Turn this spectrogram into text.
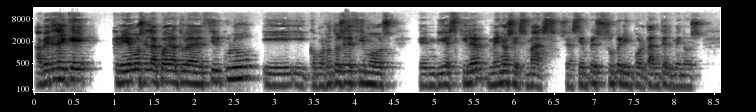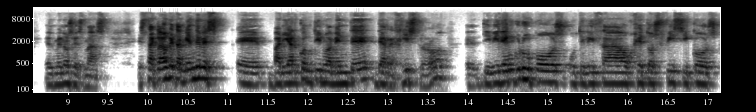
a veces hay que creemos en la cuadratura del círculo y, como nosotros decimos en B-Skiller, menos es más. O sea, siempre es súper importante el menos, el menos es más. Está claro que también debes eh, variar continuamente de registro, ¿no? Eh, divide en grupos, utiliza objetos físicos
